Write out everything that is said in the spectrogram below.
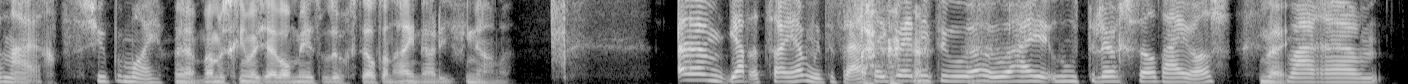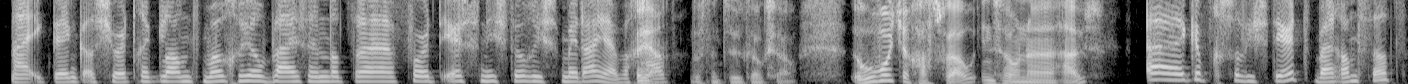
nou, echt super mooi. Ja, maar misschien was jij wel meer teleurgesteld dan hij na die finale. Um, ja, dat zou jij moeten vragen. ik weet niet hoe, hoe, hij, hoe teleurgesteld hij was. Nee. Maar um, nou, ik denk als shorttrackland mogen we heel blij zijn... dat we voor het eerst een historische medaille hebben gehaald. Ja, dat is natuurlijk ook zo. Hoe word je gastvrouw in zo'n uh, huis? Uh, ik heb gesolliciteerd bij Randstad.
